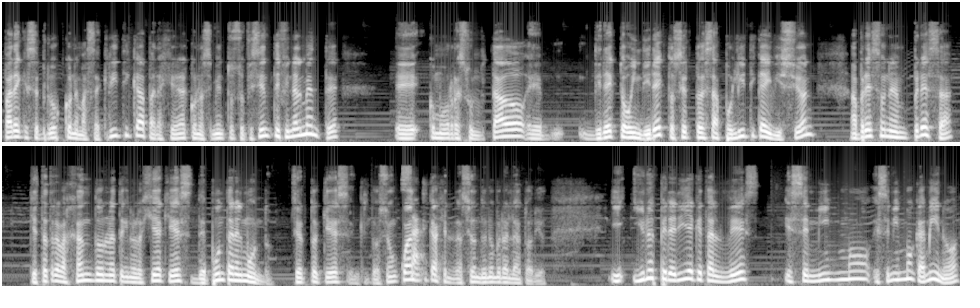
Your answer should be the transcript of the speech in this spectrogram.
para que se produzca una masa crítica, para generar conocimiento suficiente y finalmente, eh, como resultado eh, directo o indirecto, ¿cierto?, de esa política y visión, aparece una empresa que está trabajando en una tecnología que es de punta en el mundo, ¿cierto?, que es encriptación cuántica, generación de números aleatorios. Y, y, uno esperaría que tal vez ese mismo, ese mismo camino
